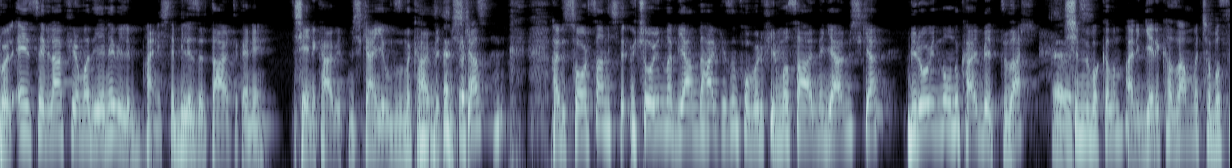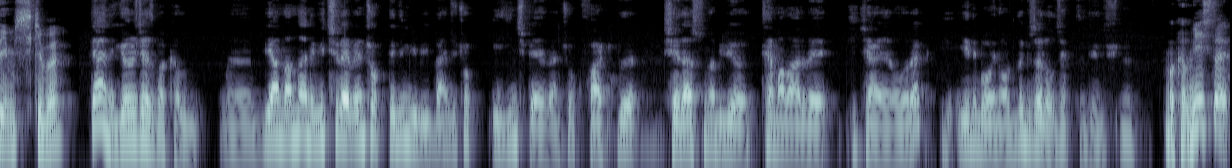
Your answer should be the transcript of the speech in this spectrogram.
Böyle en sevilen firma diye ne bileyim hani işte Blizzard artık hani şeyini kaybetmişken, yıldızını kaybetmişken hani sorsan işte 3 oyunla bir anda herkesin favori firması haline gelmişken bir oyunla onu kaybettiler. Evet. Şimdi bakalım hani geri kazanma çabasıymış gibi. Yani göreceğiz bakalım. Ee, Bir yandan da hani Witcher evreni çok dediğim gibi bence çok ilginç bir evren. Çok farklı şeyler sunabiliyor temalar ve hikayeler olarak. Yeni bir oyun orada da güzel olacaktır diye düşünüyorum. Bakalım. Ya işte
